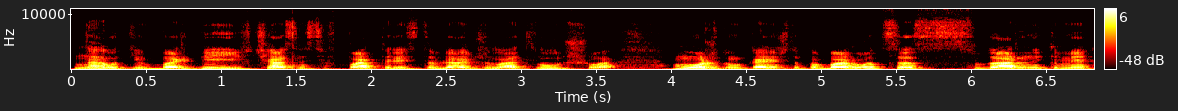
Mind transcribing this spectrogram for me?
навыки в борьбе и в частности в партере оставляют желать лучшего. Может он, конечно, побороться с ударниками,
